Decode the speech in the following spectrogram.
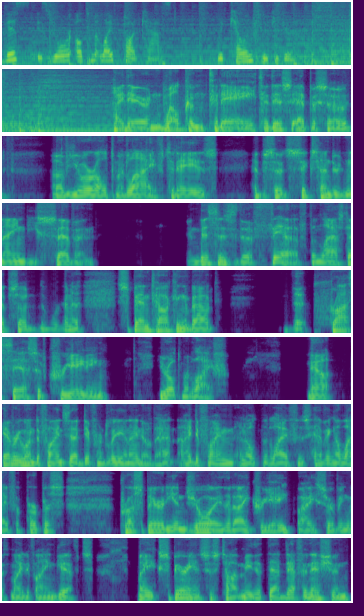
this is Your Ultimate Life podcast with Kellan Fluckiger. Hi there, and welcome today to this episode of Your Ultimate Life. Today is episode 697. And this is the fifth and last episode that we're going to spend talking about the process of creating your ultimate life. Now, everyone defines that differently, and I know that. I define an ultimate life as having a life of purpose, prosperity, and joy that I create by serving with my divine gifts. My experience has taught me that that definition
